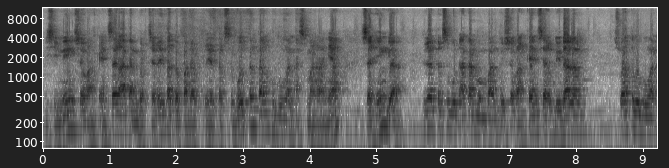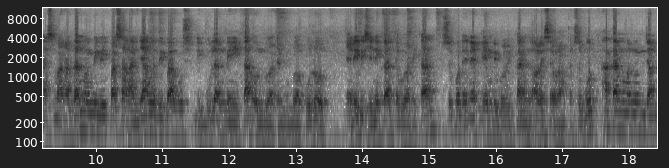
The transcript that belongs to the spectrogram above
Di sini seorang Cancer akan bercerita kepada pria tersebut tentang hubungan asmaranya sehingga pria tersebut akan membantu seorang Cancer di dalam suatu hubungan asmara dan memilih pasangan yang lebih bagus di bulan Mei tahun 2020. Jadi di sini kategorikan support energi yang diberikan oleh seorang tersebut akan menunjang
